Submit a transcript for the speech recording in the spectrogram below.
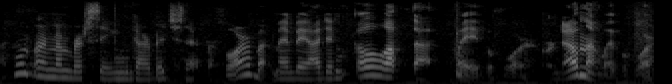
I don't remember seeing garbage there before, but maybe I didn't go up that way before, or down that way before.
